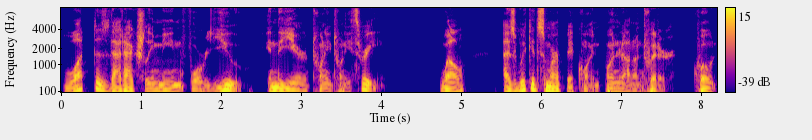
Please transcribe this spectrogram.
what does that actually mean for you in the year 2023? Well, as Wicked Smart Bitcoin pointed out on Twitter, quote,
